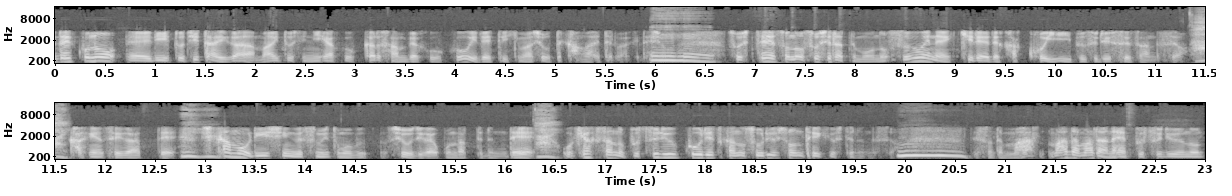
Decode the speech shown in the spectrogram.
い、で、この、えー、リート自体が毎年200億から300億を入れていきましょうって考えてるわけでしょ。えー、そして、そのソシラってものすごいね、綺麗でかっこいい物流施設なんですよ。はい、可変性があって、しかもリーシング住友商事が行ってるんで、はい、お客さんの物流効率化のソリューションを提供してるんですよ。ですので、ま、まだまだね、物流の、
